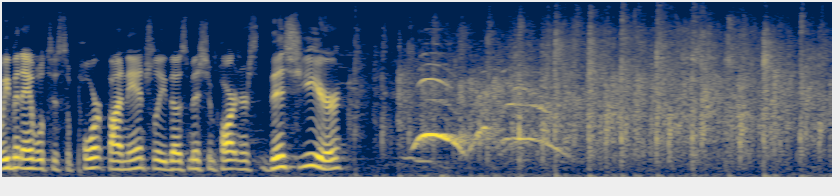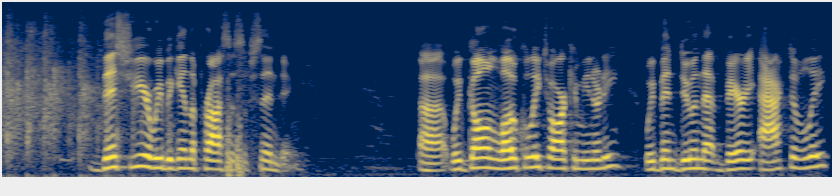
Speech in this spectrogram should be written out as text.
we've been able to support financially those mission partners this year. This year, we begin the process of sending. Uh, we've gone locally to our community. We've been doing that very actively,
